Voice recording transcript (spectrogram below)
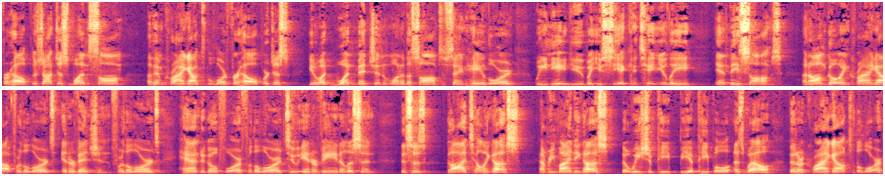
for help. There's not just one Psalm of him crying out to the Lord for help, or just, you know what, one mention in one of the Psalms of saying, Hey, Lord, we need you. But you see it continually in these Psalms an ongoing crying out for the Lord's intervention, for the Lord's hand to go forth, for the Lord to intervene. And listen, this is God telling us and reminding us that we should be, a people as well that are crying out to the Lord.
